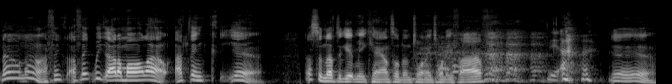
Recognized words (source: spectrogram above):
No, no. I think I think we got them all out. I think yeah, that's enough to get me canceled in 2025. Yeah. yeah, yeah.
